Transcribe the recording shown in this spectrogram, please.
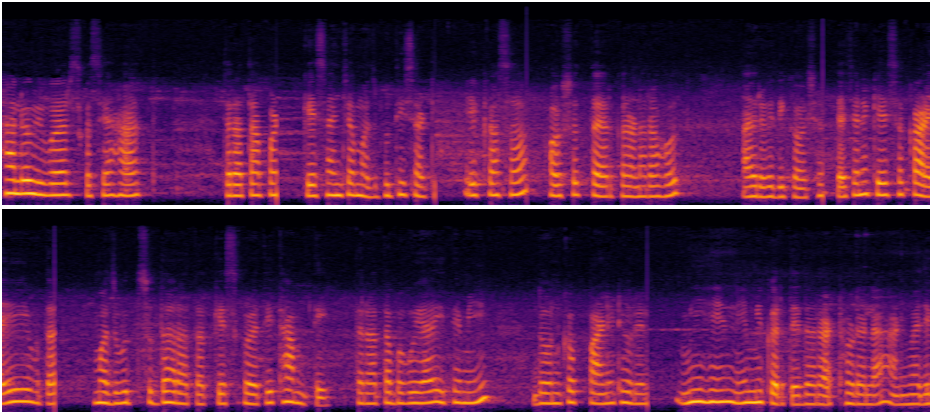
हॅलो विवर्स कसे आहात? तर आता आपण केसांच्या मजबूतीसाठी एक असं औषध तयार करणार आहोत आयुर्वेदिक औषध. त्याच्याने केस काळेही होतात मजबूतसुद्धा राहतात केस गळती थांबते. तर आता बघूया इथे मी दोन कप पाणी ठेवलेलं मी हे नेहमी करते दर आठवड्याला आणि माझे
